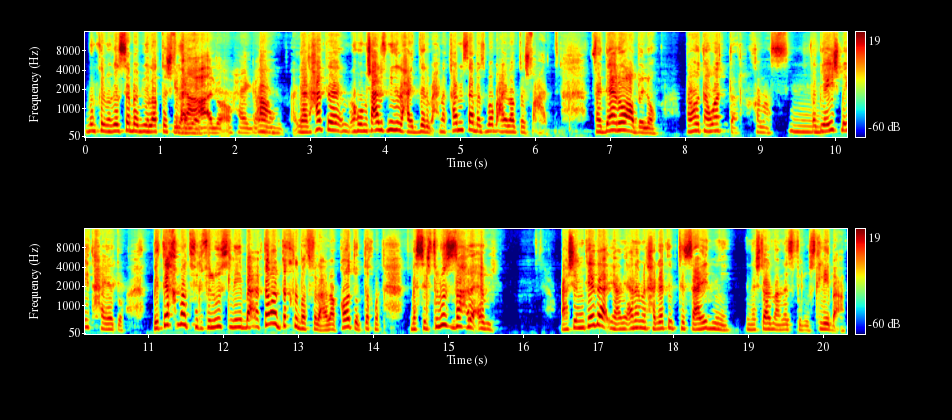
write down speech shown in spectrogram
ممكن من غير سبب يلطش في العيال. يزعق له أو حاجة. آه. يعني حتى هو مش عارف مين اللي هيتضرب إحنا خمسة بس بابا هيلطش في حد. فده رعب له. فهو توتر خلاص. مم. فبيعيش بقية حياته. بتخبط في الفلوس ليه بقى؟ طبعا بتخبط في العلاقات وبتخبط بس الفلوس ظاهرة قوي. عشان كده يعني أنا من الحاجات اللي بتساعدني إن أشتغل مع ناس فلوس. ليه بقى؟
